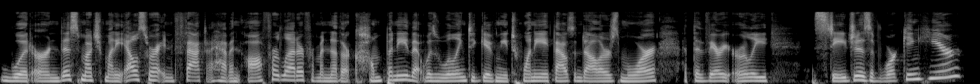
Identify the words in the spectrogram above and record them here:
would earn this much money elsewhere. In fact, I have an offer letter from another company that was willing to give me $28,000 more at the very early stages of working here.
